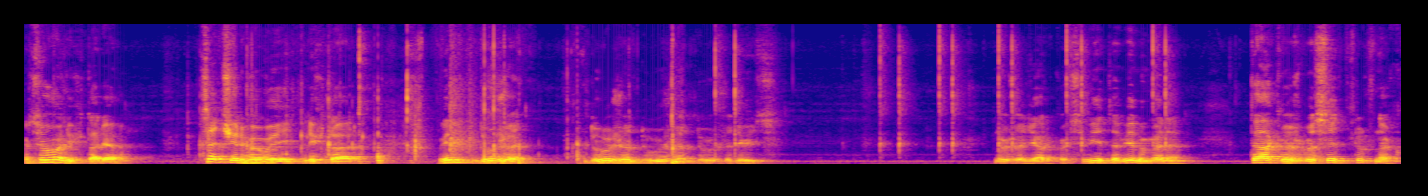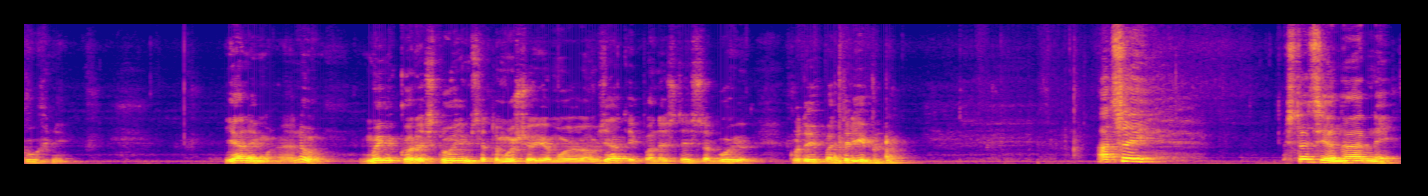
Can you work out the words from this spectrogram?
оцього ліхтаря. Це черговий ліхтар. Він дуже, дуже, дуже, дуже, дивіться. Дуже ярко світить. Він у мене також висить тут на кухні. Я не, ну, ми користуємося, тому що його можемо взяти і понести з собою куди потрібно. А цей стаціонарний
